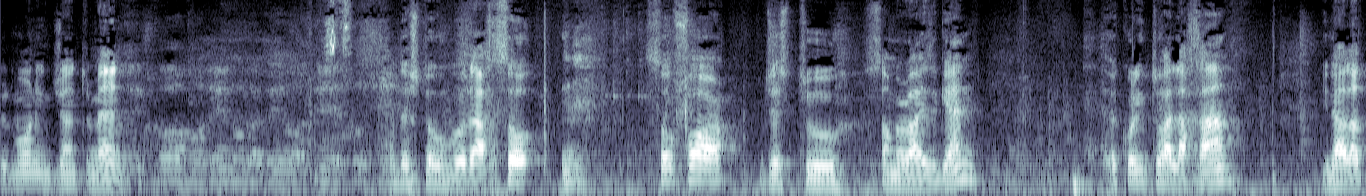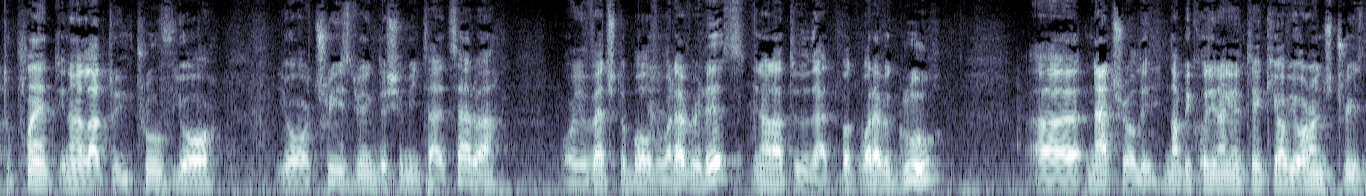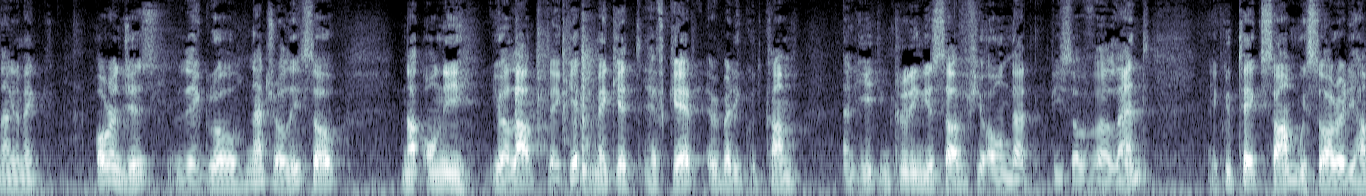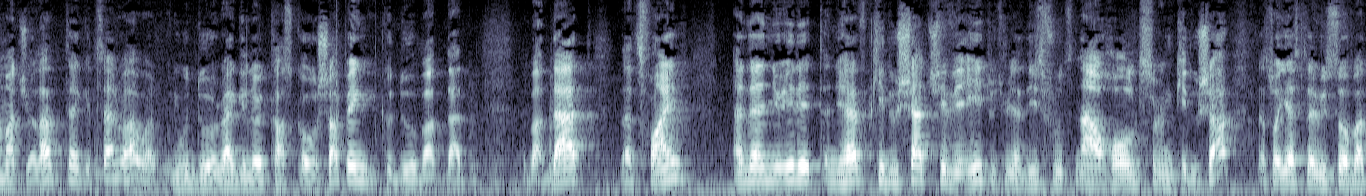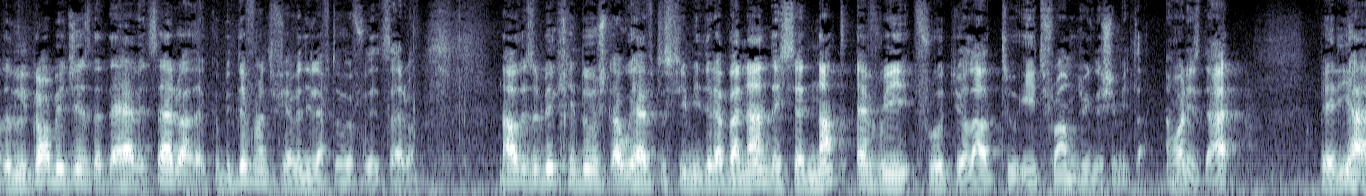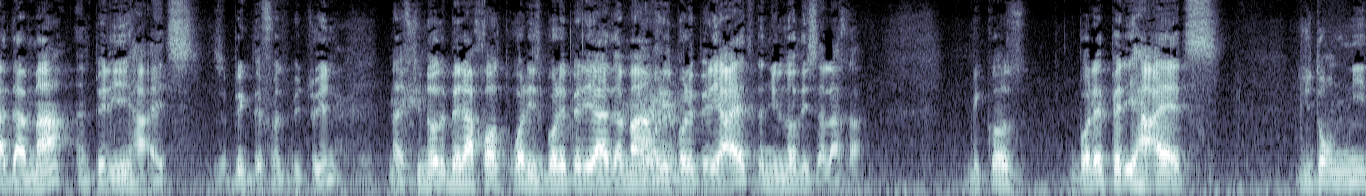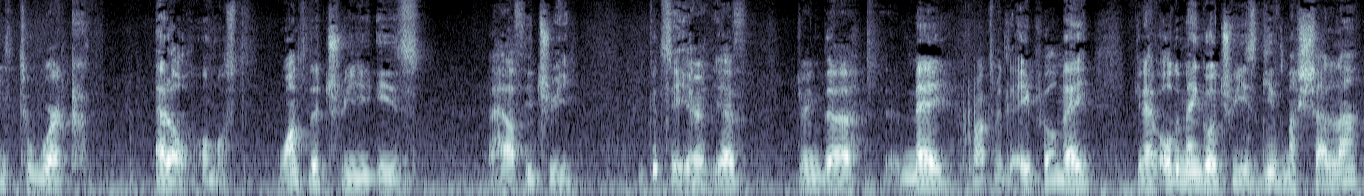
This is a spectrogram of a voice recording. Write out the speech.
Good morning, gentlemen. So, so far, just to summarize again, according to halacha, you're not allowed to plant, you're not allowed to improve your your trees during the shemitah, etc., or your vegetables, or whatever it is. You're not allowed to do that. But whatever grew uh, naturally, not because you're not going to take care of your orange tree, it's not going to make oranges, they grow naturally. So not only you're allowed to take it, make it hefker, everybody could come and eat, including yourself if you own that piece of uh, land. You could take some. We saw already how much you're allowed to take, etc. Well, you would do a regular Costco shopping. You could do about that, about that. That's fine. And then you eat it, and you have kiddushat shevi'it, which means that these fruits now hold certain kiddusha. That's why yesterday we saw about the little garbages that they have, etc. That could be different if you have any leftover food, etc. Now there's a big chidush that we have to see midira banan. They said not every fruit you're allowed to eat from during the shemitah. And what is that? Peri ha'adama and peri ha'etz. There's a big difference between. Now, if you know the berachot, what is bore peri ha'adama and what is bore peri ha'etz, then you'll know this halacha because bore peri ha'etz, you don't need to work at all, almost. Once the tree is a healthy tree, you could see here, you have during the May, approximately April, May, you can have all the mango trees give mashallah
